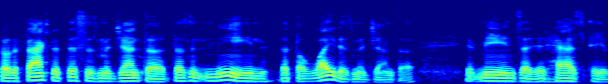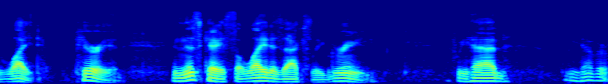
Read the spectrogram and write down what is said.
So the fact that this is magenta doesn't mean that the light is magenta. It means that it has a light, period. In this case, the light is actually green. If we had, we have a,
